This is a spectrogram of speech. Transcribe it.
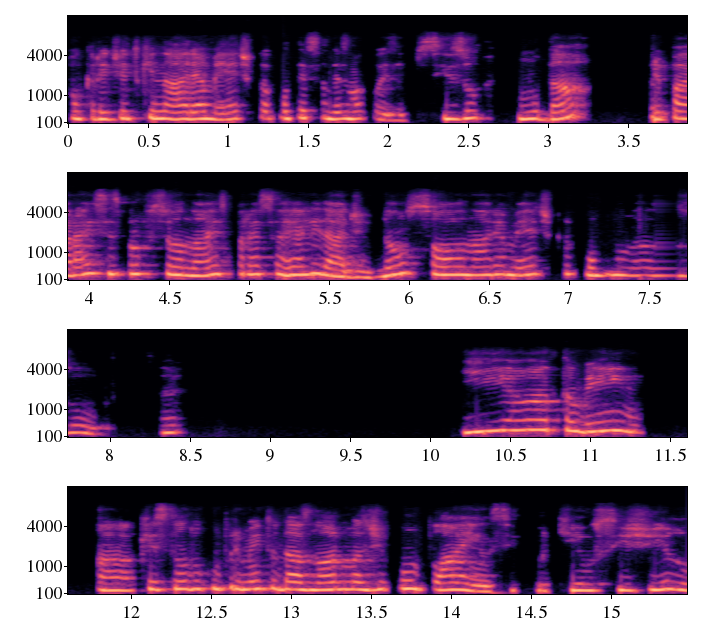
Eu acredito que na área médica aconteça a mesma coisa. Eu preciso mudar, preparar esses profissionais para essa realidade, não só na área médica, como nas outras. Né? E há também a questão do cumprimento das normas de compliance, porque o sigilo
